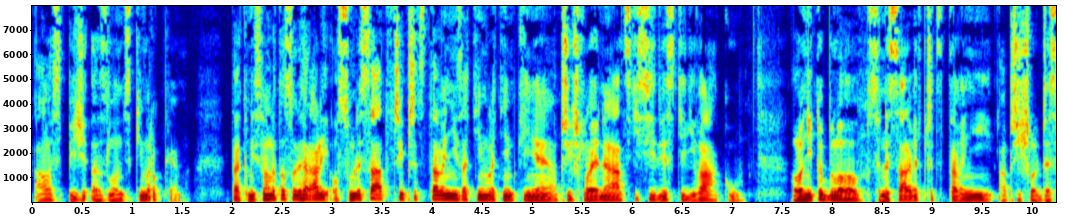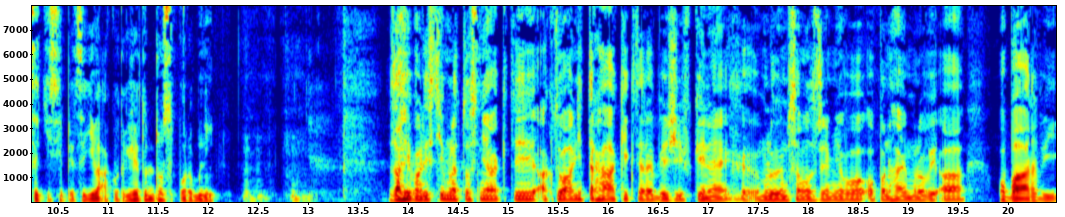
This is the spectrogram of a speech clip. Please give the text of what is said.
ale spíš s loňským rokem. Tak my jsme letos odehráli 83 představení zatím v letním kině a přišlo 11 200 diváků. Loni to bylo 79 představení a přišlo 10 500 diváků, takže je to dost podobný. Zahýbali s tím letos nějak ty aktuální trháky, které běží v kinech. Mluvím samozřejmě o Oppenheimerovi a o Barbie,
